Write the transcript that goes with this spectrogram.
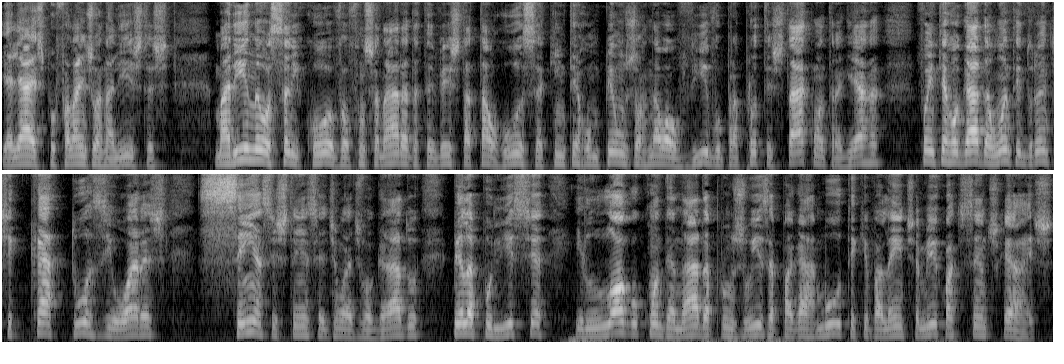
E, aliás, por falar em jornalistas, Marina Ossanikova, funcionária da TV estatal russa que interrompeu um jornal ao vivo para protestar contra a guerra, foi interrogada ontem durante 14 horas sem assistência de um advogado pela polícia e logo condenada por um juiz a pagar multa equivalente a R$ 1.400.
